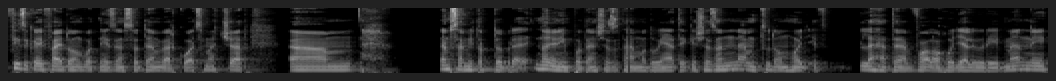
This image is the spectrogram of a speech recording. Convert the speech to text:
fizikai fájdalom volt nézni ezt a Denver Colts meccset. Um, nem számítok többre. Nagyon impotens ez a támadójáték, és ezen nem tudom, hogy lehet-e valahogy előrébb menni.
